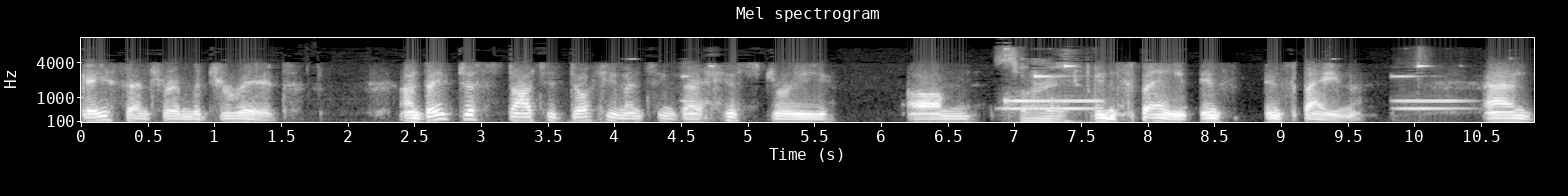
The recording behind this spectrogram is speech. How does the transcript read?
gay center in Madrid and they've just started documenting their history um, Sorry. in Spain. In in Spain, and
